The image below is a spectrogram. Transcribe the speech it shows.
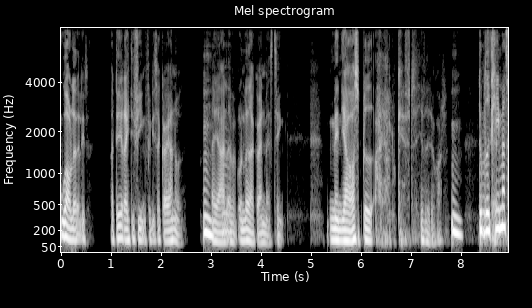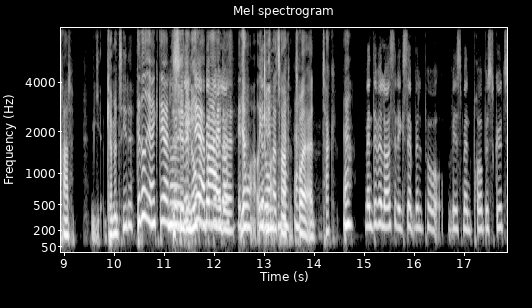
uafladeligt. Og det er rigtig fint, fordi så gør jeg noget. Mm. Og jeg Mm. undlader at gøre en masse ting. Men jeg er også blevet... Ej, hold nu kæft, jeg ved det jo godt. Mm. Du er blevet klimatræt. Kan man sige det? Det ved jeg ikke. Det er noget. Det siger det, nu. det er det bare vil et, også- et ja, ord. et er klimatræt, Ja, ja. tror jeg. At, tak. Men det er vel også et eksempel på, hvis man prøver at beskytte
